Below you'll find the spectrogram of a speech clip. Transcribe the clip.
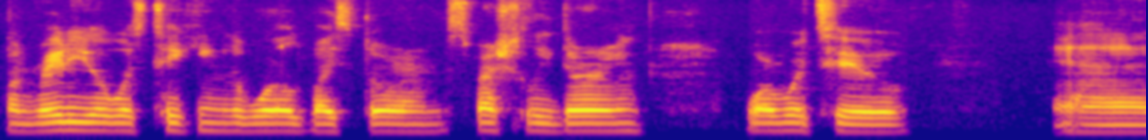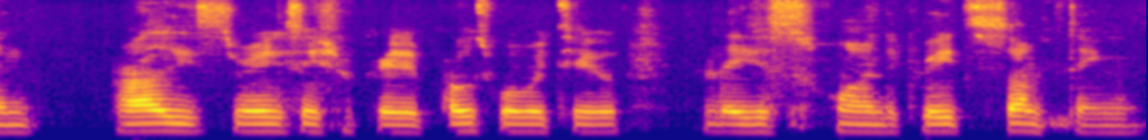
when radio was taking the world by storm, especially during World War II, and probably these radio stations created post World War II, and they just wanted to create something.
